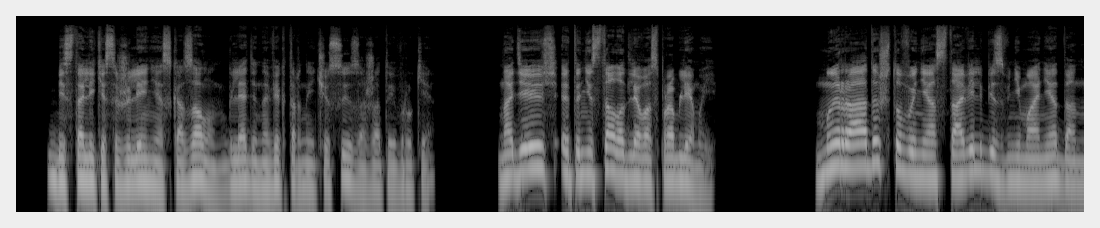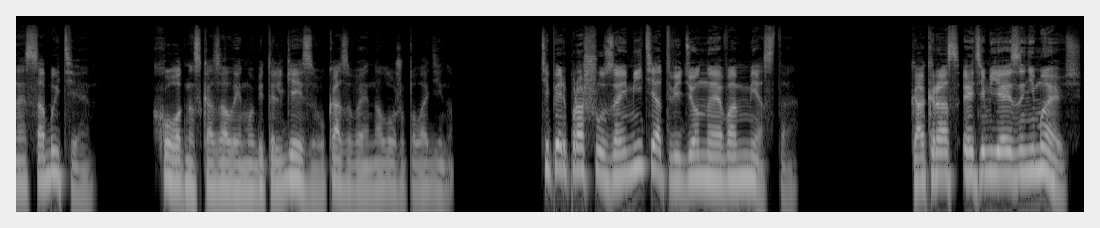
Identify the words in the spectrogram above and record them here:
— без столики сожаления сказал он, глядя на векторные часы, зажатые в руке. «Надеюсь, это не стало для вас проблемой». «Мы рады, что вы не оставили без внимания данное событие», — холодно сказала ему Бетельгейза, указывая на ложу паладина. «Теперь прошу, займите отведенное вам место». «Как раз этим я и занимаюсь»,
